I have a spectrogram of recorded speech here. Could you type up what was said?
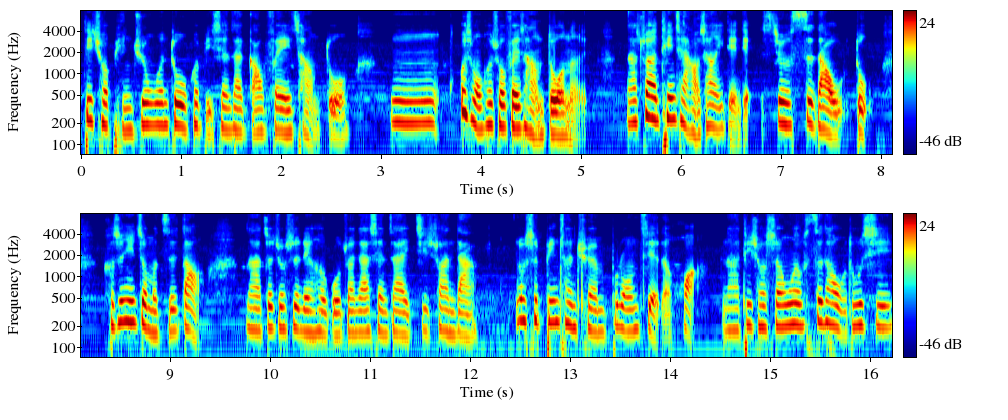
地球平均温度会比现在高非常多。嗯，为什么会说非常多呢？那虽然听起来好像一点点，就是四到五度，可是你怎么知道？那这就是联合国专家现在计算的。若是冰层全不溶解的话，那地球升温四到五度 C，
